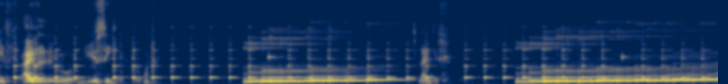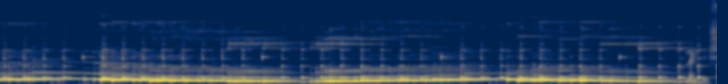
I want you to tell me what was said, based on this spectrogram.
If I will you see. What? Like this. Like this.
